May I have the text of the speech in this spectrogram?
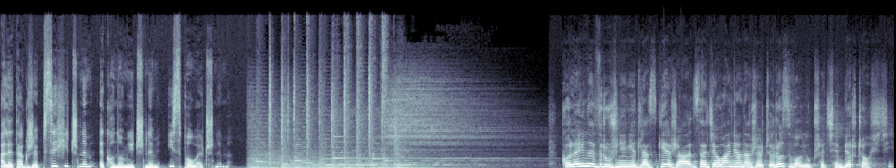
ale także psychicznym, ekonomicznym i społecznym. Kolejne wyróżnienie dla Zgierza za działania na rzecz rozwoju przedsiębiorczości.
